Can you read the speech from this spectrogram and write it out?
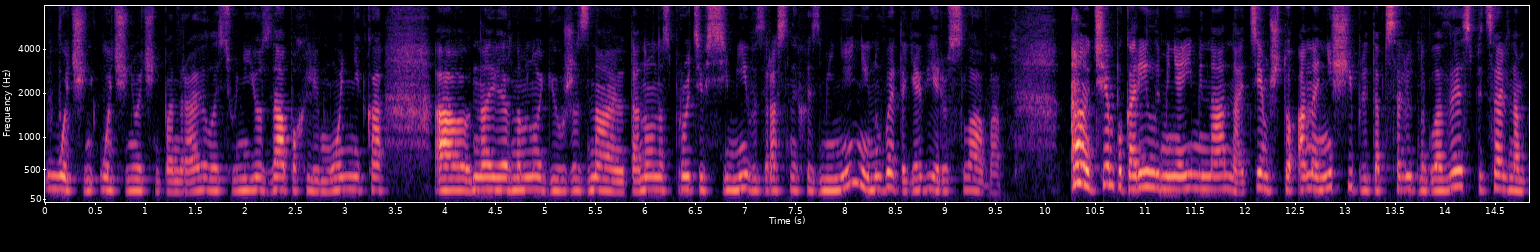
очень-очень-очень понравилась. У нее запах лимонника, а, наверное, многие уже знают. Оно у нас против семи возрастных изменений, но в это я верю слабо. Чем покорила меня именно она? Тем, что она не щиплет абсолютно глаза. Я специально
